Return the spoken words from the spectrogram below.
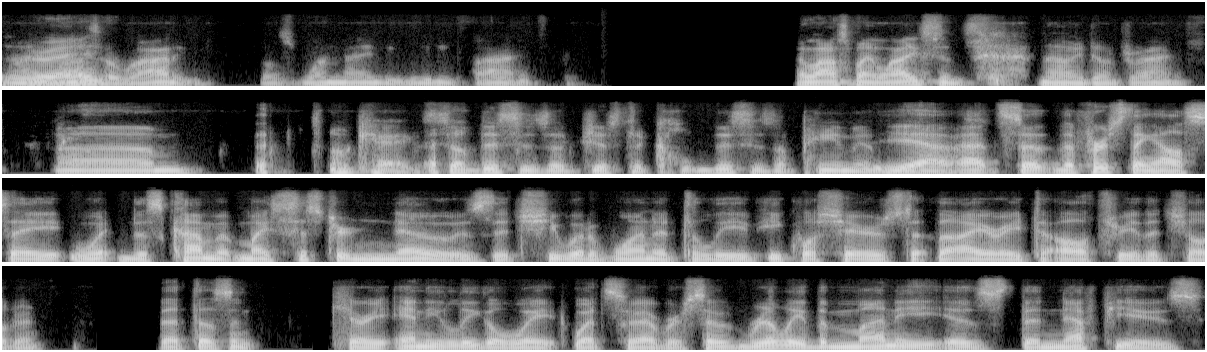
My Right. Maserati. Those 190 85. I lost my license. Now I don't drive. Um okay. So this is a just a this is a pain in the Yeah. Uh, so the first thing I'll say, this comment, my sister knows that she would have wanted to leave equal shares to the IRA to all three of the children. That doesn't carry any legal weight whatsoever. So really, the money is the nephew's,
